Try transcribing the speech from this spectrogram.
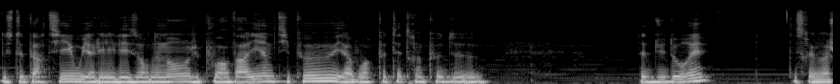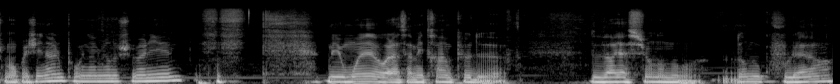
de cette partie où il y a les, les ornements, je vais pouvoir varier un petit peu et avoir peut-être un peu de, Peut-être du doré. Ça serait vachement original pour une armure de chevalier. Mais au moins, voilà, ça mettra un peu de, variation dans nos, dans nos couleurs.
